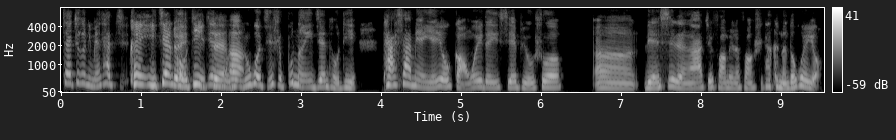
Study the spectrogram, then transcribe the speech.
在这个里面，它可以一键投递，一键投递。如果即使不能一键投递，它下面也有岗位的一些，比如说，嗯，联系人啊这方面的方式，他可能都会有。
